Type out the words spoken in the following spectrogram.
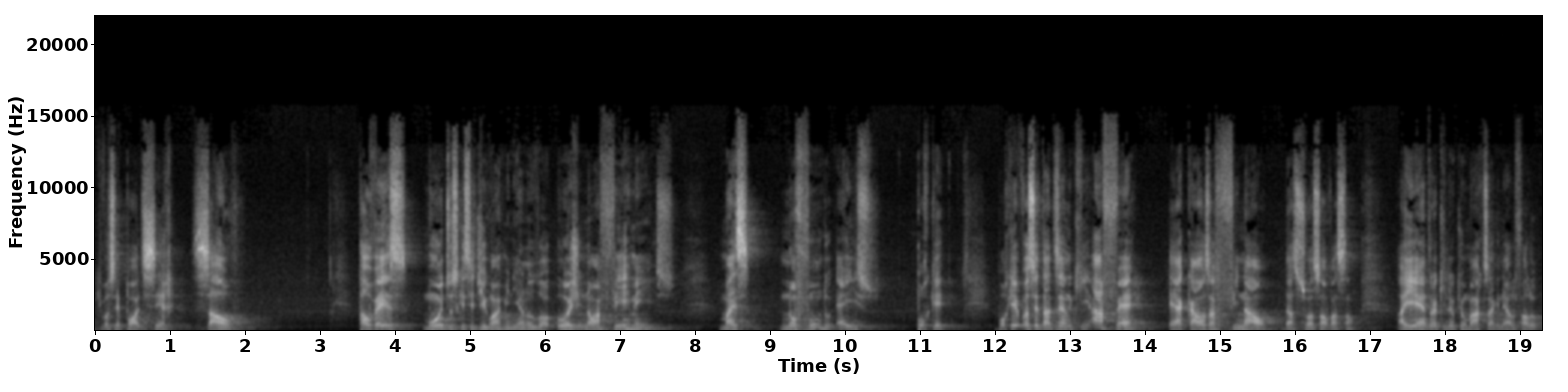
que você pode ser salvo. Talvez muitos que se digam arminianos hoje não afirmem isso, mas no fundo é isso. Por quê? Porque você está dizendo que a fé é a causa final da sua salvação. Aí entra aquilo que o Marcos Agnello falou.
